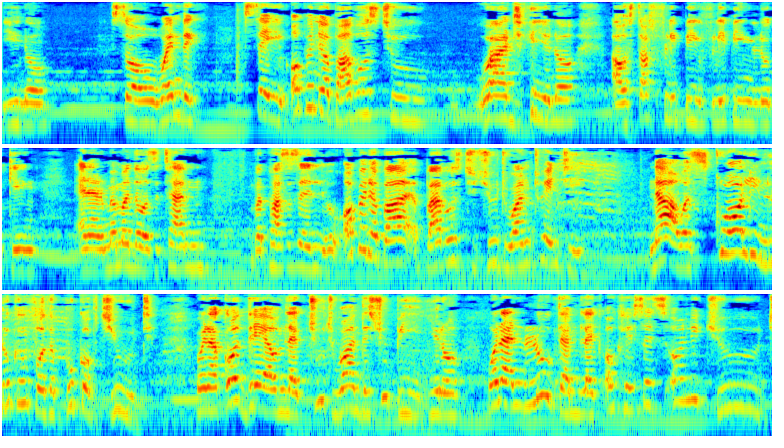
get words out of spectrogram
you know so when they say open your bibles to what, you know i'll start flipping flipping looking. And i remember there was a time my pastor said open your bibles to jude 120 now i was scrolling looking for the book of jude. When i got there i'm like jude 1 there should be you know. When i looked i'm like okay so it's only jude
